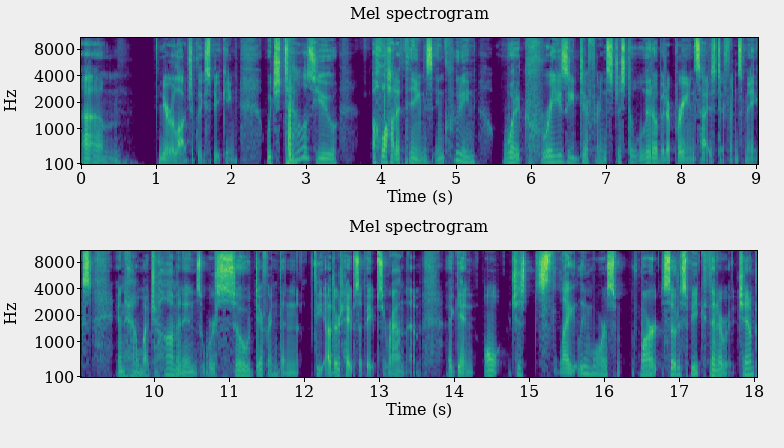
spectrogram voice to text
um, neurologically speaking, which tells you a lot of things, including what a crazy difference just a little bit of brain size difference makes, and how much hominins were so different than the other types of apes around them. Again, all, just slightly more smart, so to speak, than a chimp,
